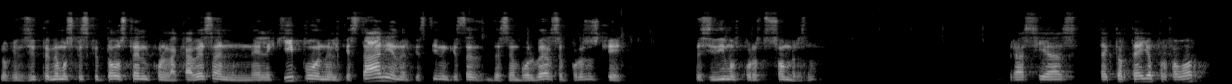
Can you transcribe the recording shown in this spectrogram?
Lo que sí tenemos que es que todos estén con la cabeza en el equipo en el que están y en el que tienen que desenvolverse. Por eso es que decidimos por estos hombres, ¿no? Gracias. Héctor Tello, por favor.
